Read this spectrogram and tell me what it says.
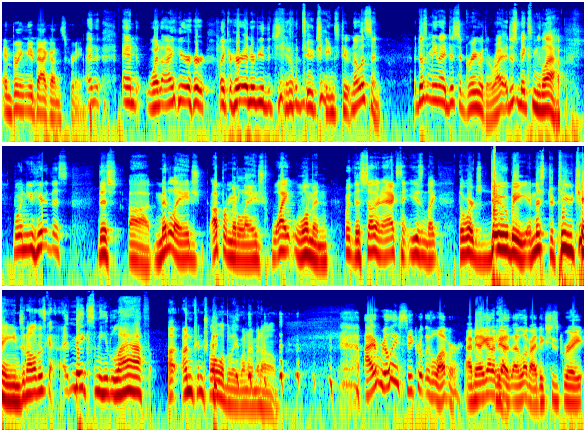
and bring me back on screen. And and when I hear her like her interview that she did with 2 Chainz too. Now listen, it doesn't mean I disagree with her, right? It just makes me laugh. But when you hear this this uh, middle aged, upper middle aged white woman with this southern accent using like the words doobie and Mr. 2 Chainz and all this guy, it makes me laugh uh, uncontrollably when I'm at home. I really secretly love her. I mean, I gotta be Yeah. honest, I love her. I think she's great.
